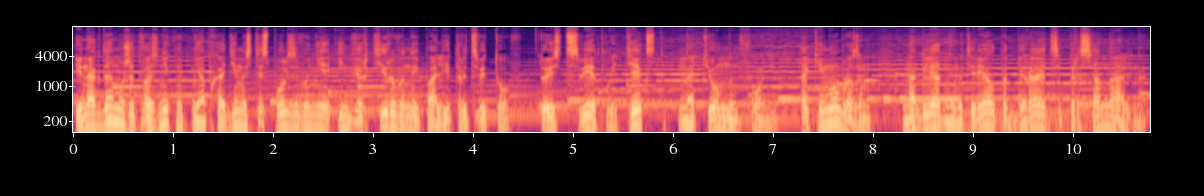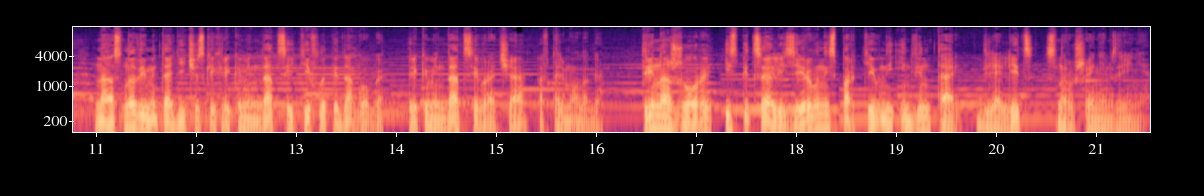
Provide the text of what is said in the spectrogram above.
Иногда может возникнуть необходимость использования инвертированной палитры цветов, то есть светлый текст на темном фоне. Таким образом, наглядный материал подбирается персонально – на основе методических рекомендаций тифлопедагога, рекомендаций врача-офтальмолога. Тренажеры и специализированный спортивный инвентарь для лиц с нарушением зрения.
